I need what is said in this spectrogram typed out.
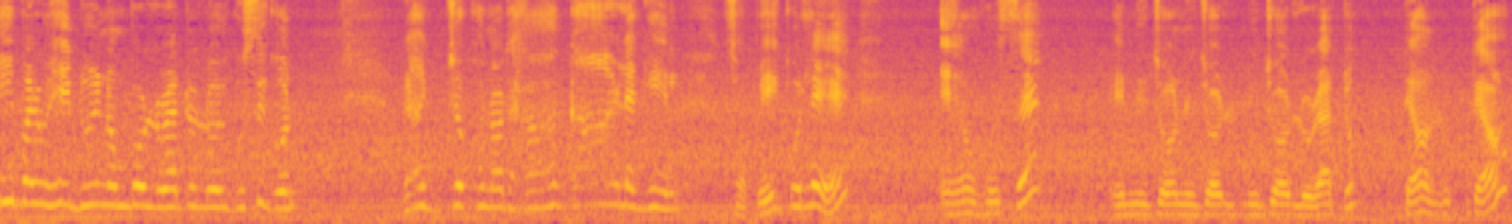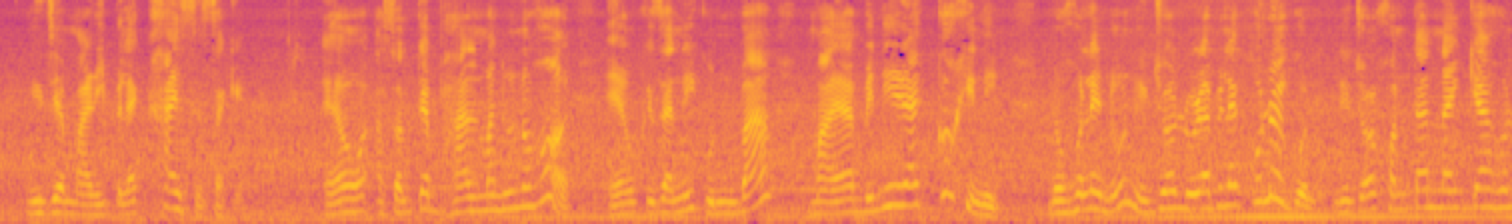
এইবাৰো সেই দুই নম্বৰ ল'ৰাটো লৈ গুচি গ'ল। ৰাজ্যখনত হাহাকাৰ লাগিল। চবেই ক'লে এওঁ হৈছে এই নিজৰ নিজৰ নিজৰ ল'ৰাটোক তেওঁ তেওঁ নিজে মাৰি পেলাই খাইছে চাগে। এওঁ আচলতে ভাল মানুহ নহয় এওঁ কিজানি কোনোবা মায়াবিনী ৰাক্ষসিনী। নহ'লেনো নিজৰ ল'ৰাবিলাক ক'লৈ গ'ল? নিজৰ সন্তান নাইকিয়া হ'ল।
